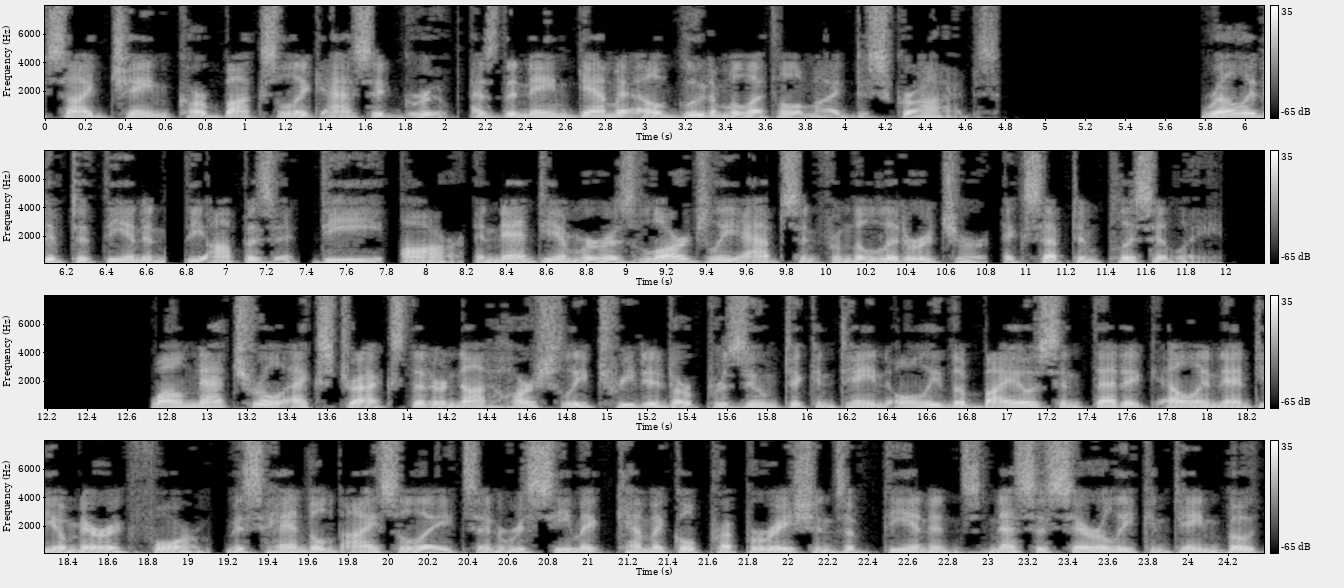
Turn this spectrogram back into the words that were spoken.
side chain carboxylic acid group as the name gamma-L-glutamylethylamide describes. Relative to theanine, the opposite D, R enantiomer is largely absent from the literature, except implicitly. While natural extracts that are not harshly treated are presumed to contain only the biosynthetic L-enantiomeric form, mishandled isolates and racemic chemical preparations of theanines necessarily contain both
